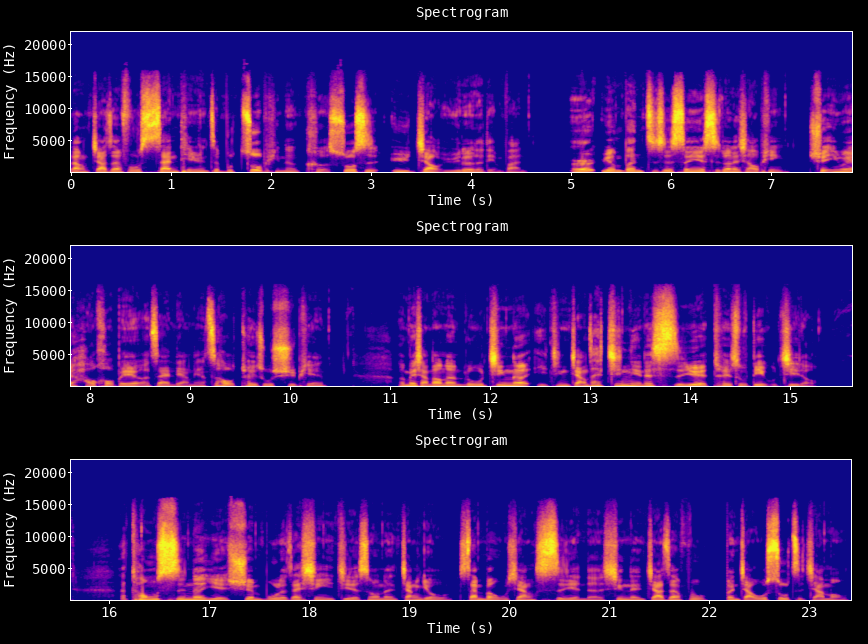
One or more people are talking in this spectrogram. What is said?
让家政夫山田园这部作品呢，可说是寓教于乐的典范。而原本只是深夜时段的小品，却因为好口碑而在两年之后推出续篇，而没想到呢，如今呢，已经将在今年的四月推出第五季了。那同时呢，也宣布了在新一季的时候呢，将由山本五香饰演的新人家政妇本甲屋素子加盟，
